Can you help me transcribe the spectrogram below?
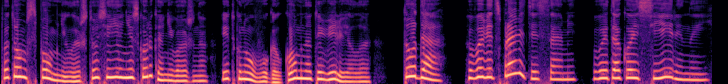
Потом вспомнила, что сие нисколько не важно, и, ткнув в угол комнаты, велела. «Туда! Вы ведь справитесь сами? Вы такой сильный!»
